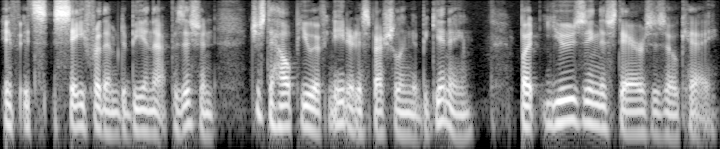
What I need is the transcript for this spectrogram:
if it's safe for them to be in that position, just to help you if needed, especially in the beginning. But using the stairs is okay,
